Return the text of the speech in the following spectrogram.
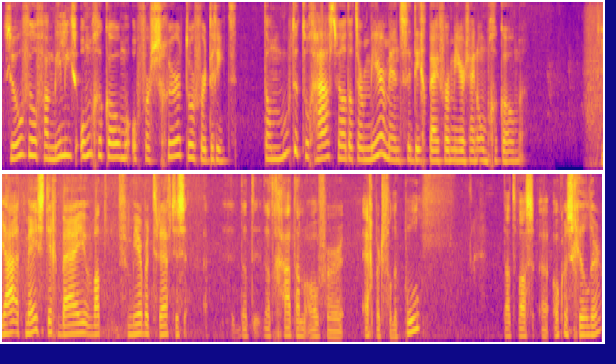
Zoveel families omgekomen of verscheurd door verdriet. Dan moet het toch haast wel dat er meer mensen dicht bij Vermeer zijn omgekomen. Ja, het meest dichtbij wat Vermeer betreft is... Dat, dat gaat dan over Egbert van der Poel. Dat was eh, ook een schilder.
